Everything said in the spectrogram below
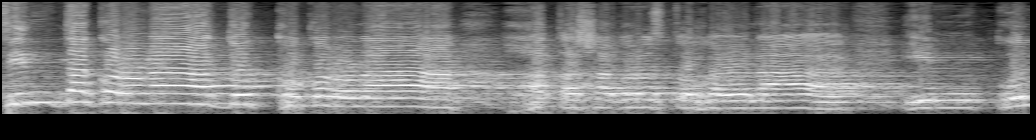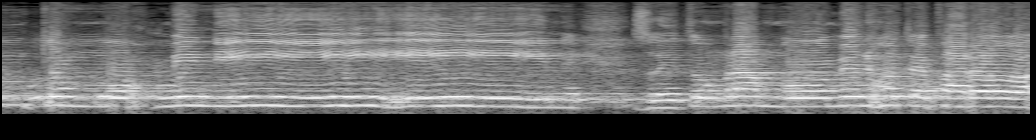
চিন্তা করো না, দুঃখ করো না, হতাশাগ্রস্ত হয় না। ইন কুনতুম মুমিনিন। যদি তোমরা মুমিন হতে পারো,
